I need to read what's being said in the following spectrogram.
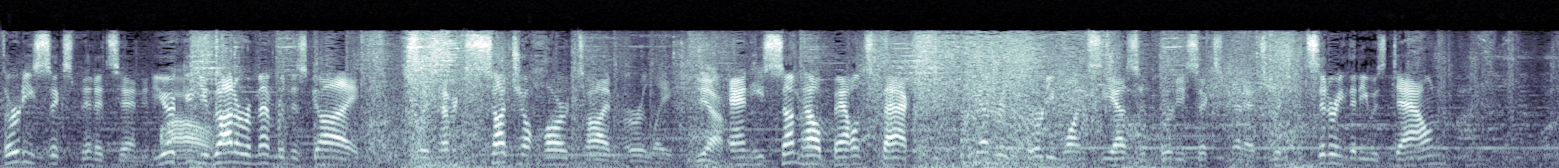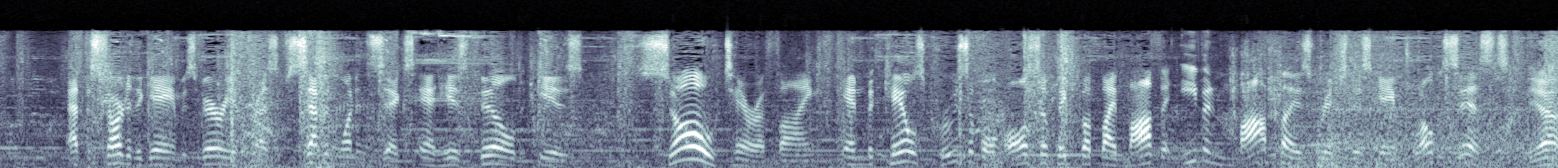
36 minutes in. And you Wow. you got to remember this guy was having such a hard time early. Yeah. And he somehow bounced back to 331 CS in 36 minutes, which considering that he was down at the start of the game is very impressive. 7-1 and 6 and his build is so terrifying. And Mikael's Crucible also picked up by Mafa. Even Mafa is rich this game, 12 assists. Yeah.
